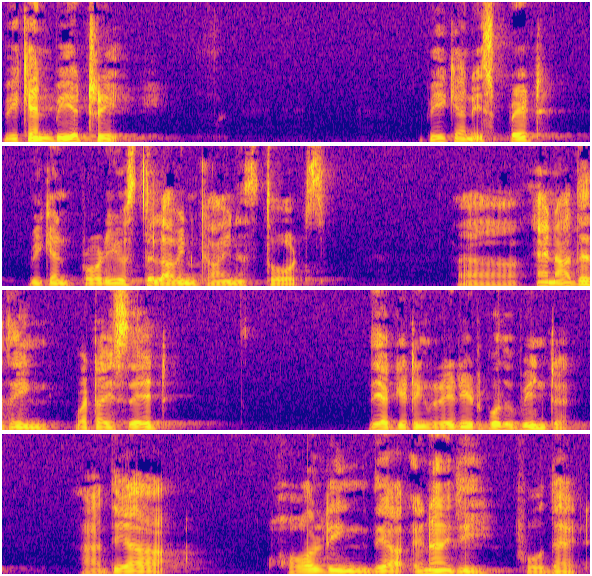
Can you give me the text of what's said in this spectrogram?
we can be a tree. We can spread, we can produce the loving kindness thoughts. Uh, another thing, what I said, they are getting ready for the winter. Uh, they are holding their energy for that.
